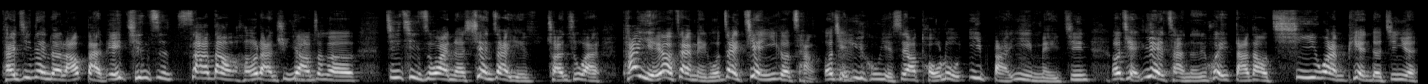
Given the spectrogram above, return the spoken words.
台积电的老板哎亲自杀到荷兰去要这个机器之外呢，现在也传出来他也要在美国再建一个厂，而且预估也是要投入一百亿美金，而且月产能会达到七万片的晶圆。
